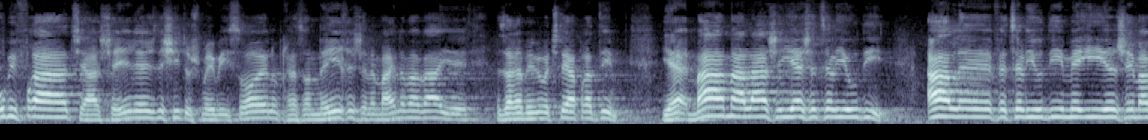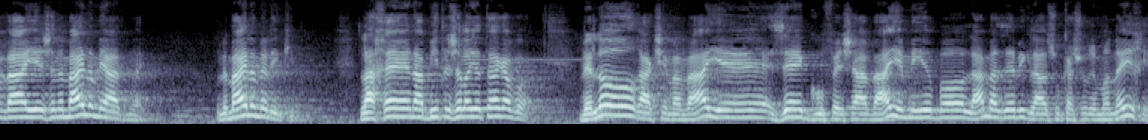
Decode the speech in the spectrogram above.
ובפרט שהשירש זה שיטו שמי בישראל, מבחינת הנכס שלמיילא מהוויה, אז הרב מביא את שתי הפרטים. מה המעלה שיש אצל יהודי? א', אצל יהודי מאיר שם הוויה שלמיילא מאדני, ולמיילא מליקים. לכן הביטל שלו יותר גבוה. ולא רק שם הוויה, זה גופה שהוויה מאיר בו, למה זה? בגלל שהוא קשור עם הנכי.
